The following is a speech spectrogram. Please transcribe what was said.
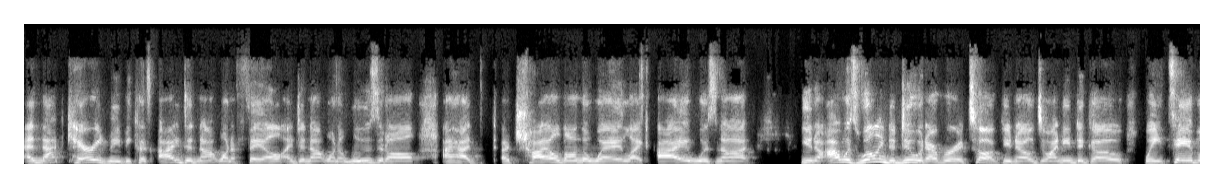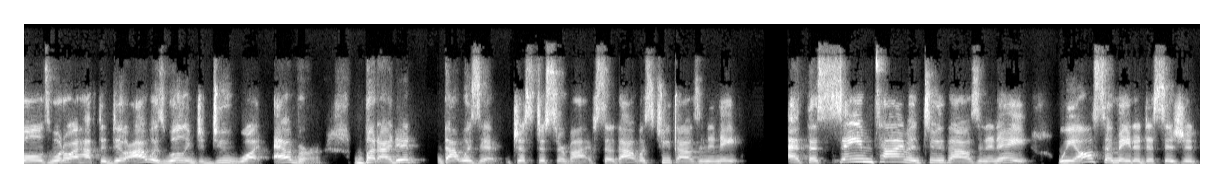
And that carried me because I did not want to fail. I did not want to lose it all. I had a child on the way. Like I was not you know, I was willing to do whatever it took. You know, do I need to go wait tables? What do I have to do? I was willing to do whatever, but I didn't, that was it just to survive. So that was 2008. At the same time in 2008, we also made a decision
